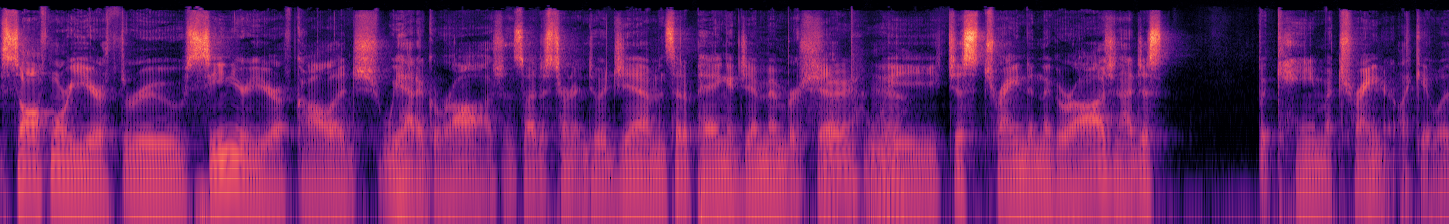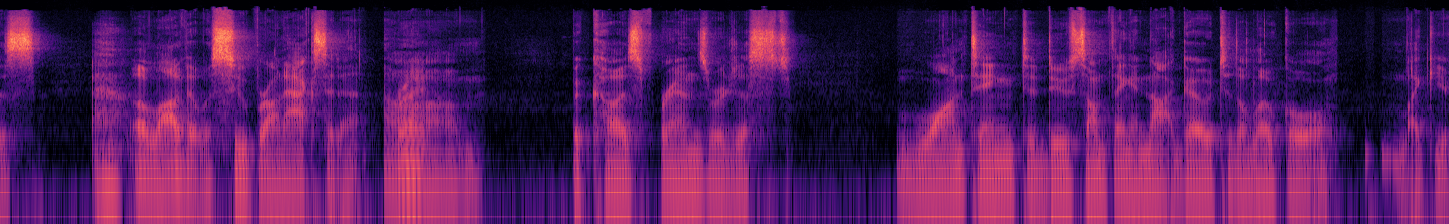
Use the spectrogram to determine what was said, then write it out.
sophomore year through senior year of college, we had a garage. And so I just turned it into a gym. Instead of paying a gym membership, Sure, yeah. we just trained in the garage and I just became a trainer. Like it was, a lot of it was super on accident. Right. Um, because friends were just wanting to do something and not go to the local like your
